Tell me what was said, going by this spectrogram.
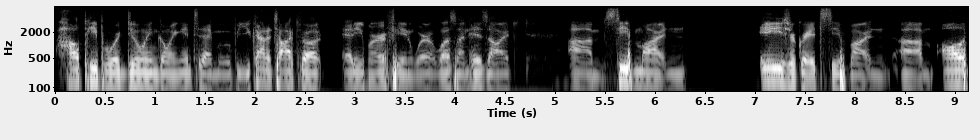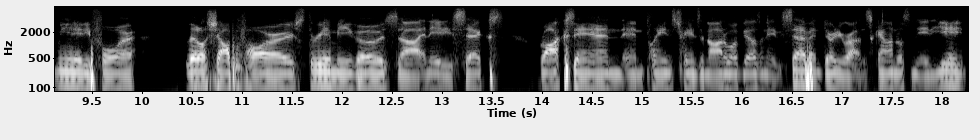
how people were doing going into that movie, you kind of talked about Eddie Murphy and where it was on his art. Um, Steve Martin, 80s are great, Steve Martin. Um, All of Me in 84, Little Shop of Horrors, Three Amigos uh, in 86, Roxanne and Planes, Trains, and Automobiles in 87, Dirty Rotten Scoundrels in 88,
